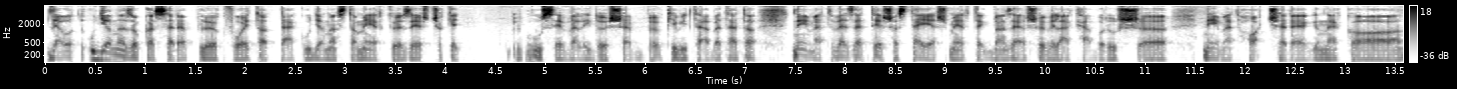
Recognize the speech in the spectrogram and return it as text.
de ott ugyanazok a szereplők folytatták ugyanazt a mérkőzést, csak egy 20 évvel idősebb kivitelbe. Tehát a német vezetés az teljes mértékben az első világháborús német hadseregnek a,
